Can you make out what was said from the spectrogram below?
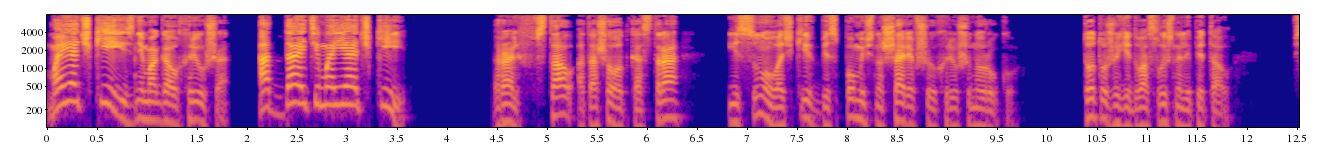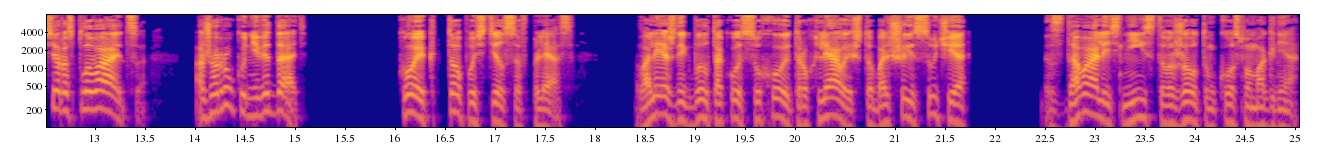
«Мои очки!» — изнемогал Хрюша. «Отдайте мои очки!» Ральф встал, отошел от костра и сунул очки в беспомощно шарившую Хрюшину руку. Тот уже едва слышно лепетал. «Все расплывается, аж руку не видать!» Кое-кто пустился в пляс. Валежник был такой сухой и трухлявый, что большие сучья сдавались неистово желтым космом огня.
